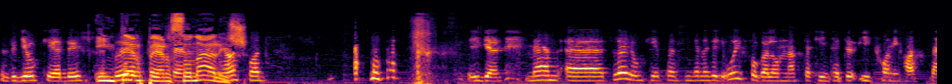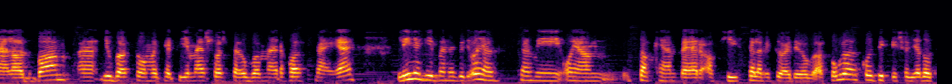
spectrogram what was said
Ez egy jó kérdés. Interpersonális? Igen, nem, uh, tulajdonképpen szerintem ez egy új fogalomnak tekinthető itthoni használatban, uh, nyugaton vagy hát ugye más országokban már használják. Lényegében ez egy olyan személy, olyan szakember, aki szellemi tulajdonjoggal foglalkozik, és egy adott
